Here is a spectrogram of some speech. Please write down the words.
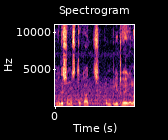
আমাদের সমস্ত কাজ কমপ্লিট হয়ে গেল।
